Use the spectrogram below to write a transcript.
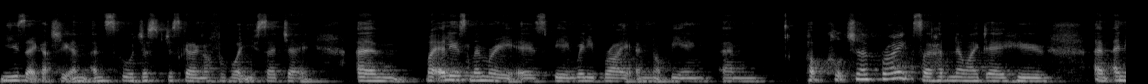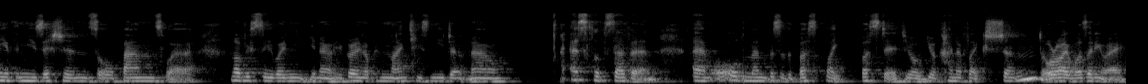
music actually and, and school, just just going off of what you said, Jay, um, my earliest memory is being really bright and not being um, pop culture bright. So I had no idea who um, any of the musicians or bands were. And obviously when, you know, you're growing up in the 90s and you don't know S Club 7 um, or all the members of the bus, like Busted, you're, you're kind of like shunned, or I was anyway.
